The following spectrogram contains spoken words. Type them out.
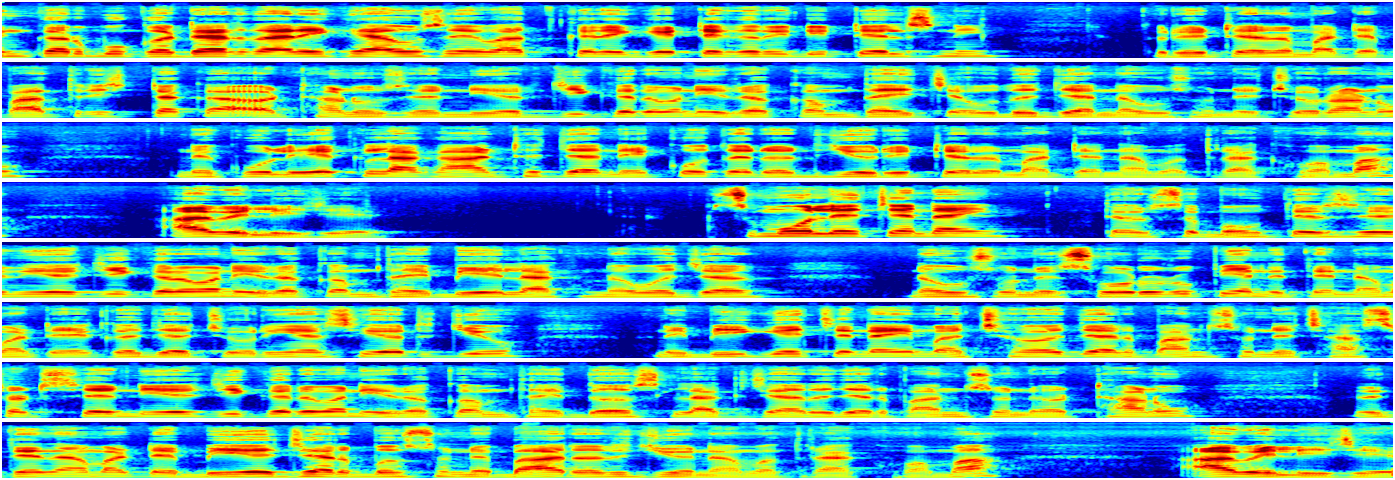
એન્કર બુક અઢાર તારીખે આવશે. વાત કરીએ કેટેગરી ડિટેલ્સની તો રિટેલર માટે પાંત્રીસ ટકા, અઠ્ઠાણું શેરની અરજી કરવાની રકમ થાય ચૌદ હજાર નવસો ને ચોરાણું અને કુલ એક લાખ આઠ હજાર એકોતેર અરજીઓ રિટેલર માટે અનામત રાખવામાં આવેલી છે. સ્મોલ એચએનઆઈ તેરસો બોતેર શેરની અરજી કરવાની રકમ થાય બે લાખ નવ હજાર નવસો ને સોળ રૂપિયા અને તેના માટે એક હજાર ચોર્યાસી અરજીઓ અને બિગ એચએનઆઈમાં છ હજાર પાંચસો ને છાસઠ શેરની અરજી કરવાની રકમ થાય દસ લાખ ચાર હજાર પાંચસો ને અઠ્ઠાણું અને તેના માટે બે હજાર બસો ને બાર અરજીઓ અનામત રાખવામાં આવેલી છે.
